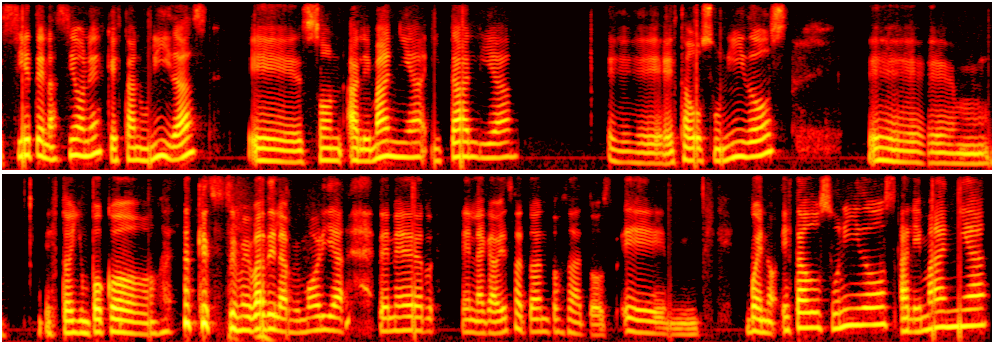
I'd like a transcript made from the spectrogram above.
siete naciones que están unidas eh, son Alemania, Italia, eh, Estados Unidos. Eh, estoy un poco que se me va de la memoria tener en la cabeza tantos datos. bueno, Estados Unidos, Alemania,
